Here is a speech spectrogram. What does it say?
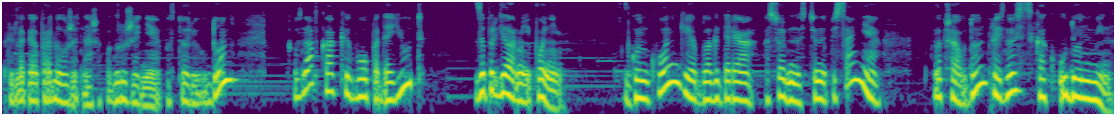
Предлагаю продолжить наше погружение в историю удон, узнав, как его подают за пределами Японии – в Гонконге, благодаря особенностям написания, лапша удон произносится как удон мин.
